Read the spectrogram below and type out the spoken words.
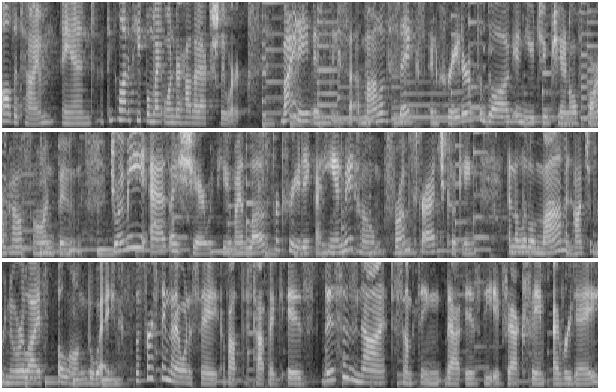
all the time, and I think a lot of people might wonder how that actually works. My name is Lisa, mom of six and creator of the blog and YouTube channel Farmhouse on Boone. Join me as I share with you my love for creating a handmade home from scratch cooking and a little mom and entrepreneur life along the way. The first thing that I want to say about this topic is this is not something that is the exact same every day,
